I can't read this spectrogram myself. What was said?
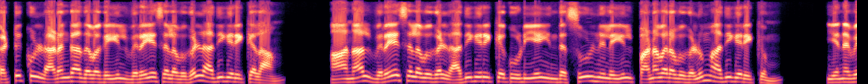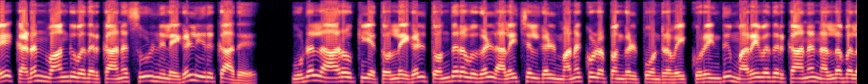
கட்டுக்குள் அடங்காத வகையில் விரய செலவுகள் அதிகரிக்கலாம். ஆனால் விரய செலவுகள் அதிகரிக்கக்கூடிய இந்த சூழ்நிலையில் பணவரவுகளும் அதிகரிக்கும். எனவே கடன் வாங்குவதற்கான சூழ்நிலைகள் இருக்காது. உடல் ஆரோக்கிய தொல்லைகள் தொந்தரவுகள் அலைச்சல்கள் மனக்குழப்பங்கள் போன்றவை குறைந்து மறைவதற்கான நல்லபல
